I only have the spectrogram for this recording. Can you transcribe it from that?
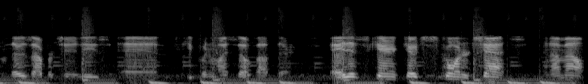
from those opportunities and keep putting myself out there. Hey, this is Karen Coach's Corner Chats, and I'm out.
